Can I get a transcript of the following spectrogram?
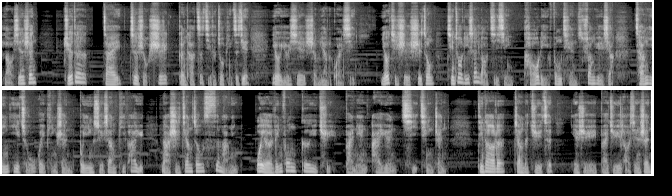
老先生觉得在这首诗跟他自己的作品之间又有一些什么样的关系。尤其是诗中“请坐骊山老纪行，桃李风前霜月下，长吟一竹未平生。不应水上琵琶语，哪是江州司马名。为尔临风歌一曲。百年哀怨起情真，听到了这样的句子，也许白居易老先生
